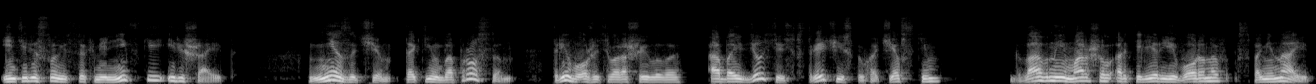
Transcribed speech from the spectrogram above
Интересуется Хмельницкий и решает. Незачем таким вопросом тревожить Ворошилова. Обойдетесь встречей с Тухачевским. Главный маршал артиллерии Воронов вспоминает,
